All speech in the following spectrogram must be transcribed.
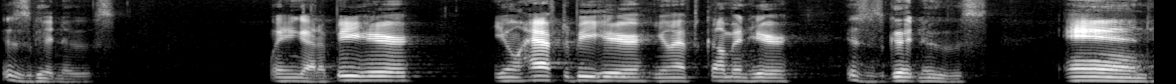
this is good news. We ain't got to be here. You don't have to be here. You don't have to come in here. This is good news. And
